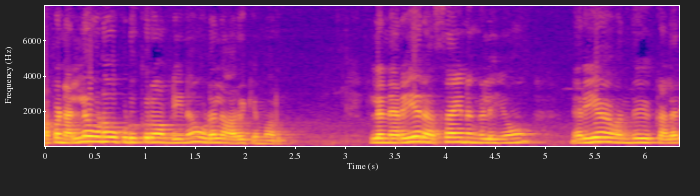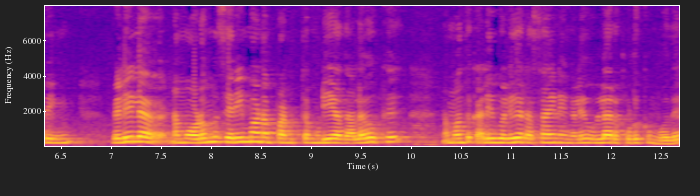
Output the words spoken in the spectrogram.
அப்போ நல்ல உணவு கொடுக்குறோம் அப்படின்னா உடல் ஆரோக்கியமாக இருக்கும். இல்லை நிறைய ரசாயனங்களையும் நிறைய வந்து கலரிங் வெளியில் நம்ம உடம்பு செரிமானம் படுத்த முடியாத அளவுக்கு நம்ம வந்து கழிவுகளையும் ரசாயனங்களையும் உள்ளார கொடுக்கும்போது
